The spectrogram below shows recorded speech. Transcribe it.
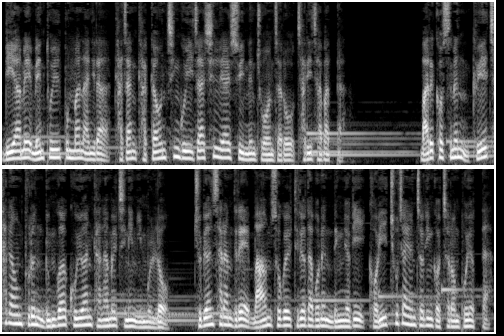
리암의 멘토일 뿐만 아니라 가장 가까운 친구이자 신뢰할 수 있는 조언자로 자리 잡았다. 마르커스는 그의 차가운 푸른 눈과 고요한 강함을 지닌 인물로 주변 사람들의 마음속을 들여다보는 능력이 거의 초자연적인 것처럼 보였다.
